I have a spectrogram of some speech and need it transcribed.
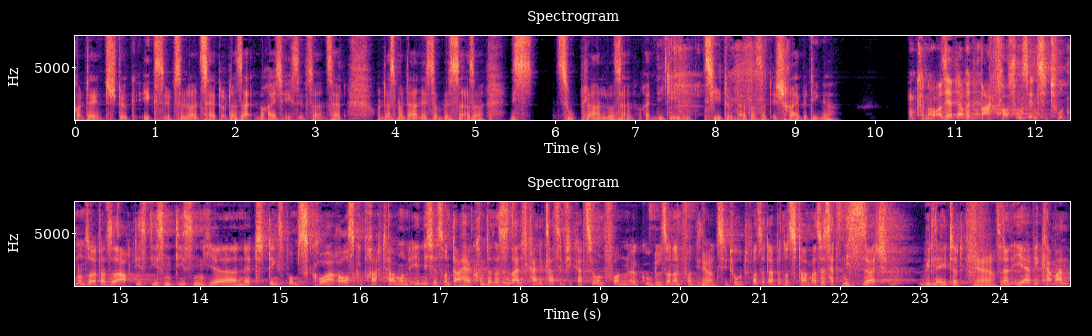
Contentstück XYZ oder Seitenbereich XYZ und dass man da nicht so ein bisschen, also nicht zu planlos einfach in die Gegend zieht und einfach sagt, ich schreibe Dinge. Genau, also ihr habt ja auch mit Marktforschungsinstituten und so etwas also auch dies, diesen, diesen hier Net Dingsbums Score rausgebracht haben und ähnliches und daher kommt das. Das ist eigentlich keine Klassifikation von äh, Google, sondern von diesem ja. Institut, was sie da benutzt haben. Also es hat nicht Search related, ja. sondern eher, wie kann man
